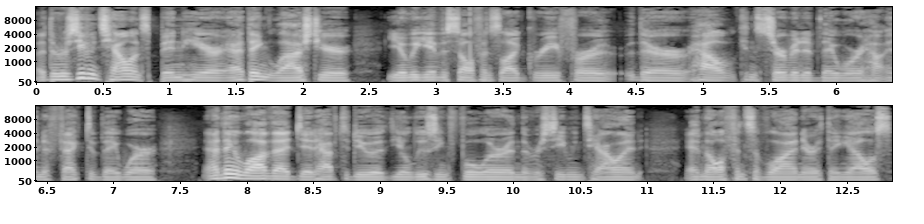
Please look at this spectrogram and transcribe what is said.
Like the receiving talent's been here, and I think last year, you know, we gave this offense a lot of grief for their how conservative they were and how ineffective they were. And I think a lot of that did have to do with you know losing Fuller and the receiving talent and the offensive line and everything else.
